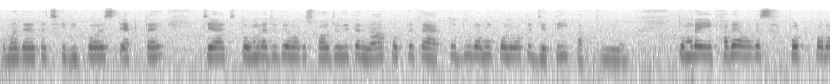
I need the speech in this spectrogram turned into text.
তোমাদের কাছে রিকোয়েস্ট একটাই যে আজ তোমরা যদি আমাকে সহযোগিতা না করতে তা এত দূর আমি কোনো মতে যেতেই পারতাম না। তোমরা এভাবে আমাকে সাপোর্ট করো,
